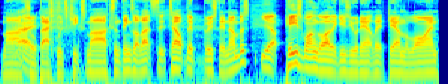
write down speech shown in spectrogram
marks Hey. or backwards kicks marks and things like that to, to help them boost their numbers. Yep. He's one guy that gives you an outlet down the line.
